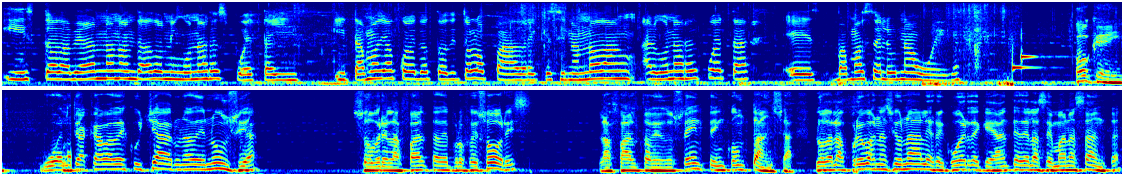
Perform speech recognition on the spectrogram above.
y todavía no nos han dado ninguna respuesta y, y estamos de acuerdo toditos los padres que si no nos dan alguna respuesta es, vamos a hacerle una huelga. Ok. Usted acaba de escuchar una denuncia sobre la falta de profesores, la falta de docentes en Constanza. Lo de las pruebas nacionales, recuerde que antes de la Semana Santa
